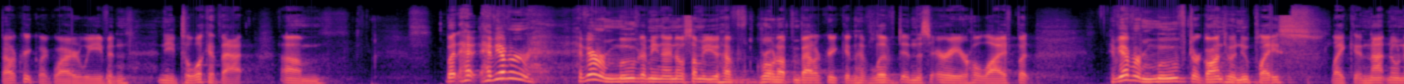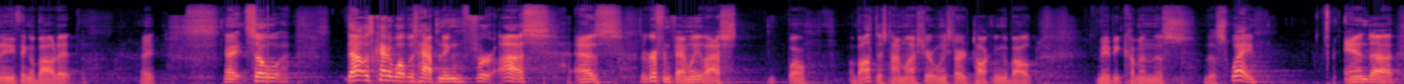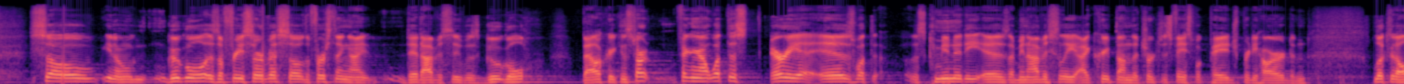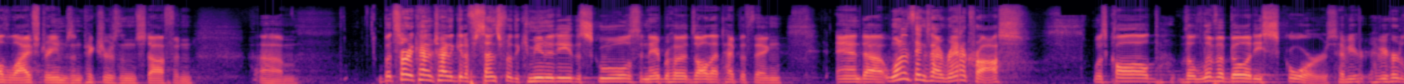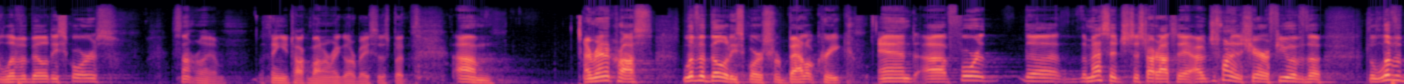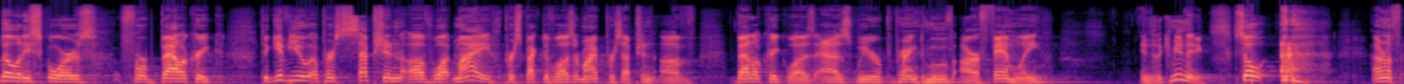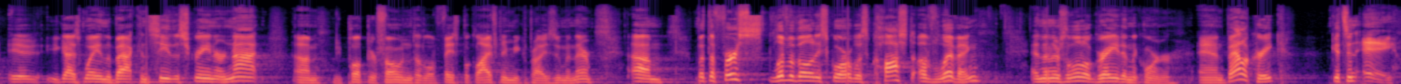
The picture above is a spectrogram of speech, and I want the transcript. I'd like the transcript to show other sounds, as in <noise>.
Battle Creek? Like, why do we even need to look at that? Um, but ha- have you ever have you ever moved? I mean, I know some of you have grown up in Battle Creek and have lived in this area your whole life, but have you ever moved or gone to a new place, like, and not known anything about it? Right. All right. So that was kind of what was happening for us as the Griffin family last, well, about this time last year when we started talking about maybe coming this, this way. And uh, so, you know, Google is a free service, so the first thing I did obviously was Google Battle Creek and start figuring out what this area is, what the, this community is. I mean, obviously, I creeped on the church's Facebook page pretty hard and looked at all the live streams and pictures and stuff, and um, but started kind of trying to get a sense for the community, the schools, the neighborhoods, all that type of thing. And uh, one of the things I ran across was called the livability scores. Have you, have you heard of livability scores? It's not really a, thing you talk about on a regular basis, but um, I ran across livability scores for Battle Creek. And uh, for the, the message to start out today, I just wanted to share a few of the, the livability scores for Battle Creek to give you a perception of what my perspective was or my perception of Battle Creek was as we were preparing to move our family into the community. So, <clears throat> I don't know if uh, you guys way in the back can see the screen or not. Um, you pull up your phone to the Facebook live stream, you can probably zoom in there. Um, but the first livability score was cost of living, and then there's a little grade in the corner. And Battle Creek gets an A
